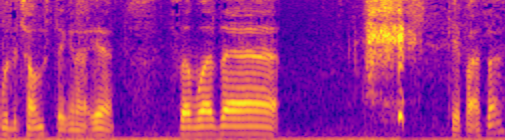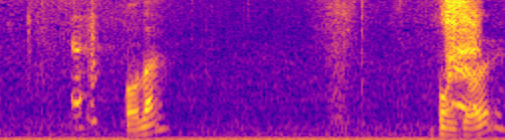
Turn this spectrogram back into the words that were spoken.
with the tongue sticking out. Yeah. So what's that? ¿Qué pasa? Uh-huh. Hola. Bonjour.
